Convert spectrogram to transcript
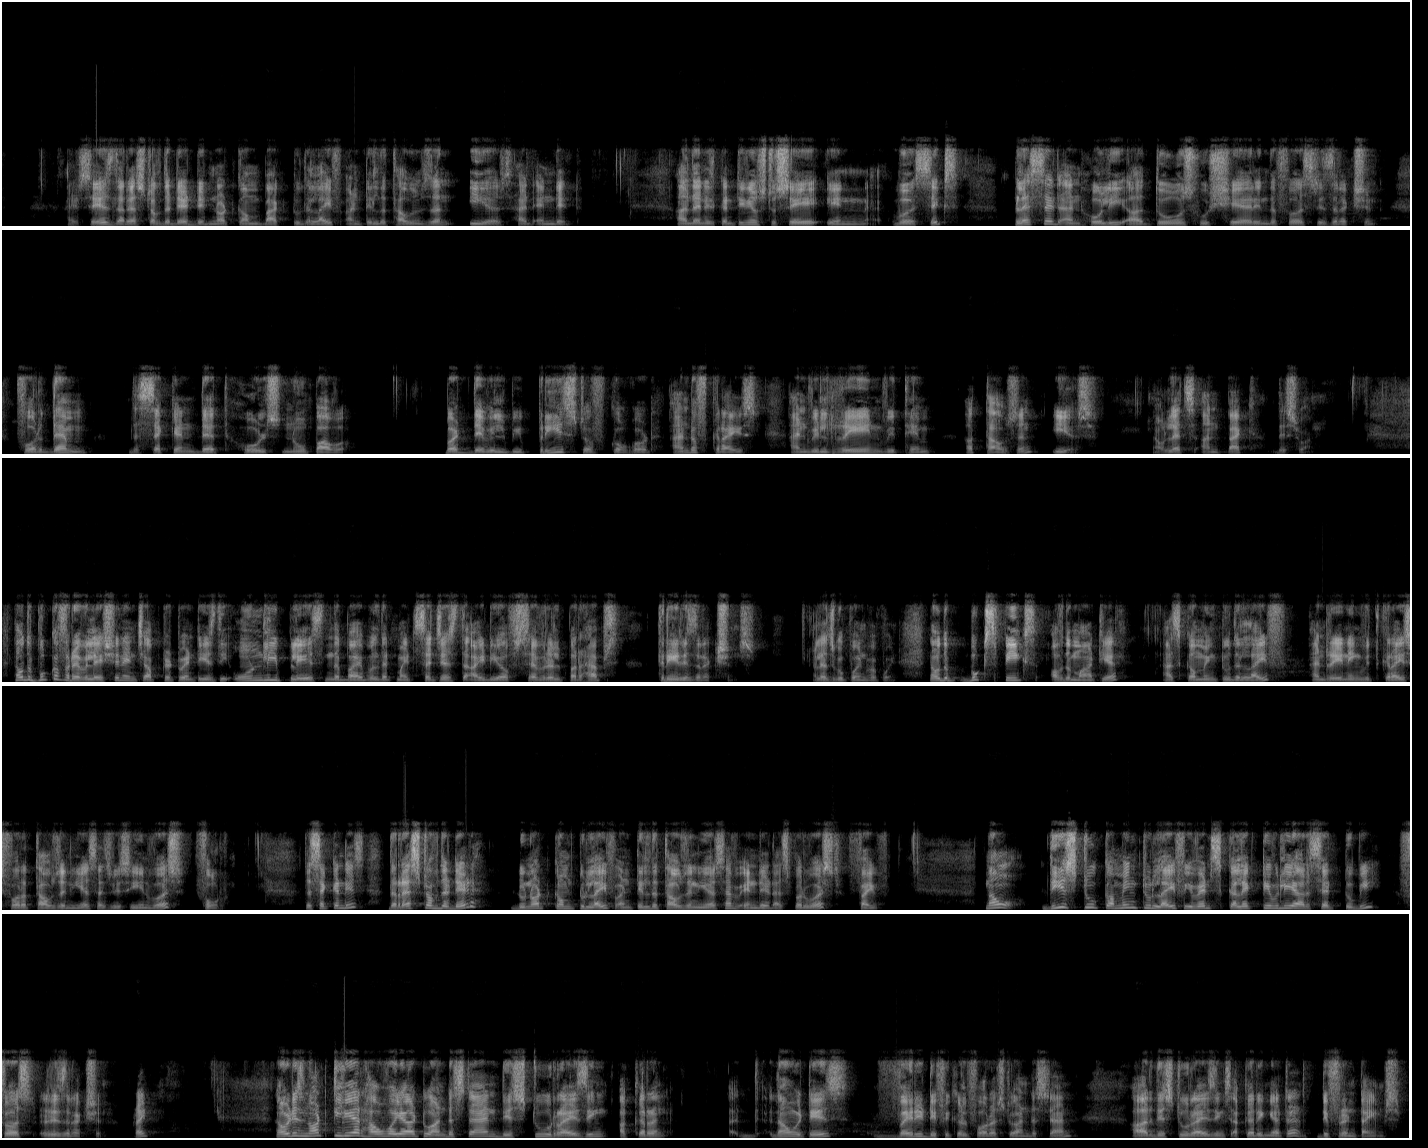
It says the rest of the dead did not come back to the life until the thousand years had ended. And then it continues to say in verse 6 Blessed and holy are those who share in the first resurrection. For them, the second death holds no power, but they will be priests of God and of Christ and will reign with him a thousand years. Now, let's unpack this one. Now, the book of Revelation in chapter 20 is the only place in the Bible that might suggest the idea of several, perhaps three resurrections. Let's go point by point. Now, the book speaks of the martyr as coming to the life and reigning with Christ for a thousand years, as we see in verse 4. The second is the rest of the dead do not come to life until the thousand years have ended, as per verse 5. Now, these two coming to life events collectively are said to be first resurrection? Now it is not clear how we are to understand these two rising occurring. Now it is very difficult for us to understand are these two risings occurring at different times.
